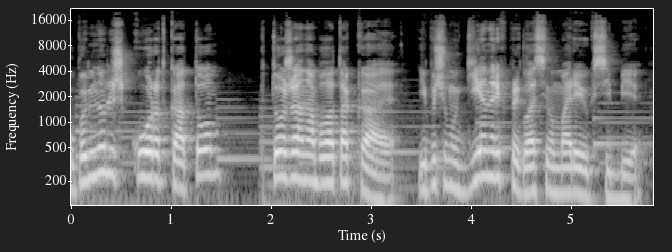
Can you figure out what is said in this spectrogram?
Упомяну лишь коротко о том, кто же она была такая и почему Генрих пригласил Марию к себе –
